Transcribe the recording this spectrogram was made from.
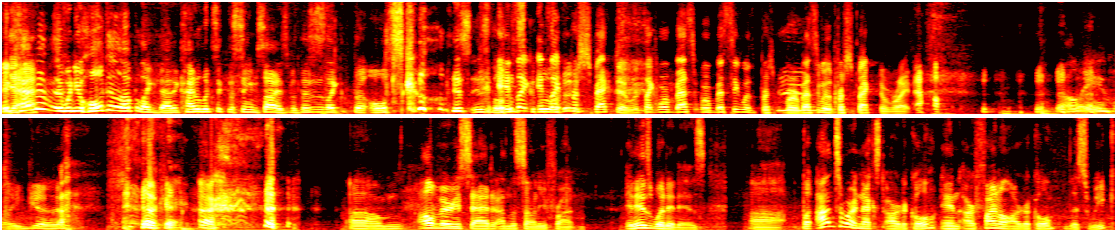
It Yeah. kind of when you hold it up like that, it kind of looks like the same size, but this is like the old school. This is the old it's like school. it's like perspective. It's like we're mess we're messing with pers- we're messing with perspective right now. Ollie. Oh my god. okay. all right. um, all very sad on the Sony front. It is what it is. Uh, but on to our next article, and our final article this week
